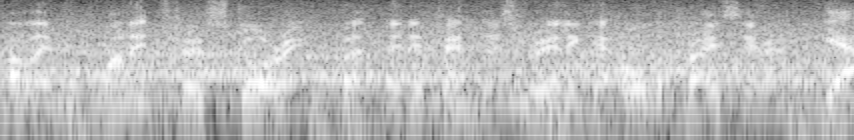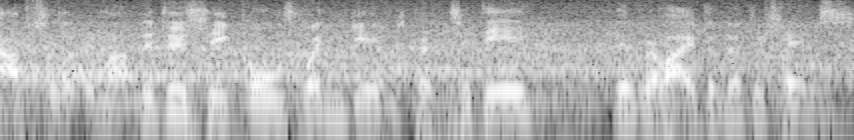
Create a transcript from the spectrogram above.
Well, they've won it through scoring, but the defenders really get all the praise here, Andy. Yeah, absolutely, Mark. They do say goals win games, but today they've relied on their defence.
